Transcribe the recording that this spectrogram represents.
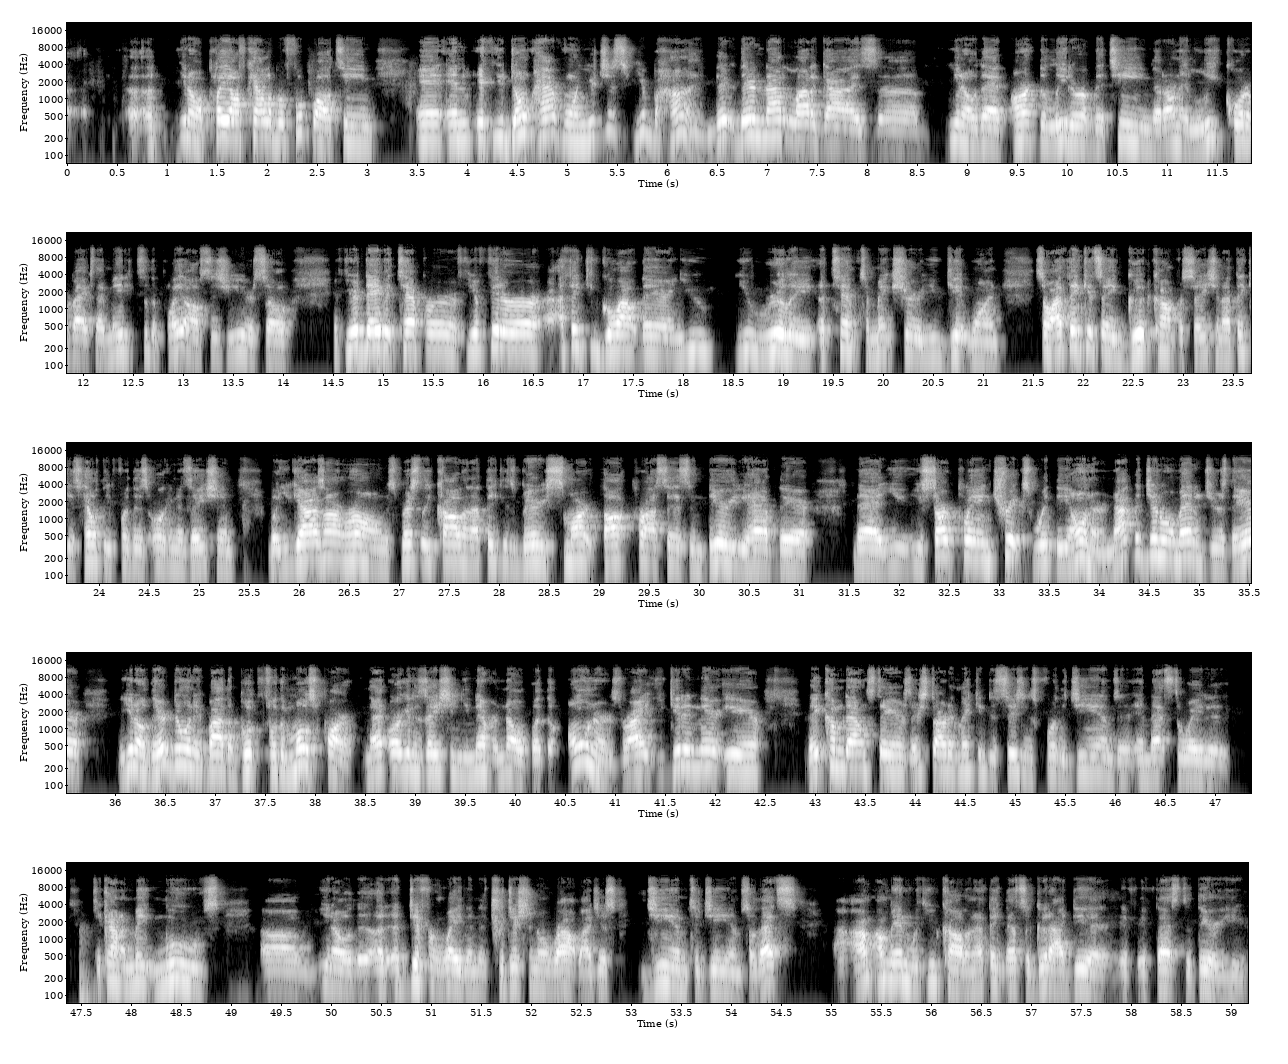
a, you know a playoff caliber football team. And, and, if you don't have one, you're just you're behind. There, there are not a lot of guys, uh, you know, that aren't the leader of the team, that aren't elite quarterbacks that made it to the playoffs this year. So, if you're David Tepper, if you're Fitterer, I think you go out there and you you really attempt to make sure you get one. So I think it's a good conversation. I think it's healthy for this organization. But you guys aren't wrong, especially Colin. I think it's very smart thought process and theory you have there that you you start playing tricks with the owner, not the general managers. They're you know they're doing it by the book for the most part. That organization, you never know, but the owners, right? You get in their ear, they come downstairs, they started making decisions for the GMs, and, and that's the way to to kind of make moves. Um, you know, the, a, a different way than the traditional route by just GM to GM. So that's I'm, I'm in with you, Colin. I think that's a good idea if, if that's the theory here.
